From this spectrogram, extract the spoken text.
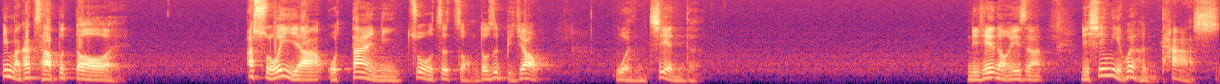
一马它差不多哎，啊，所以啊，我带你做这种都是比较稳健的，你听懂意思吗？你心里会很踏实，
